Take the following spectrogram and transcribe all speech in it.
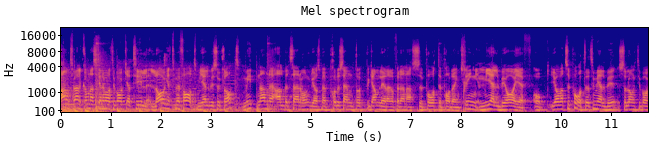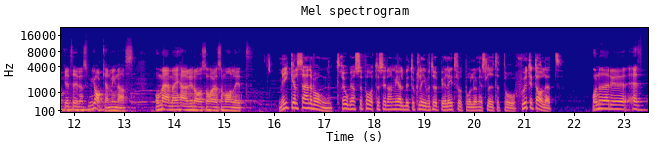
Varmt välkomna ska ni vara tillbaka till Laget med fart, Mjällby såklart. Mitt namn är Albert Sernevång, jag som är producent och programledare för denna supporterpodden kring Mjällby AIF. Och jag har varit supporter till Mjällby så långt tillbaka i tiden som jag kan minnas. Och med mig här idag så har jag som vanligt Mikael Sernevång, trogen supporter sedan Mjällby tog klivet upp i elitfotbollen i slutet på 70-talet. Och nu är det ju ett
